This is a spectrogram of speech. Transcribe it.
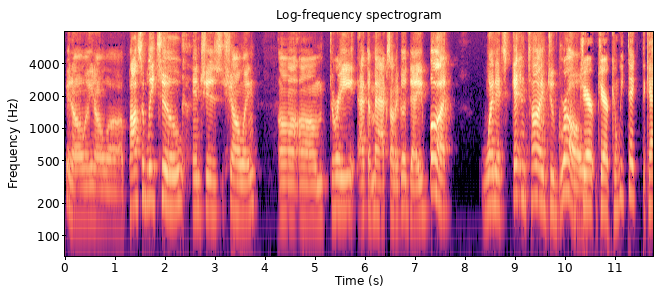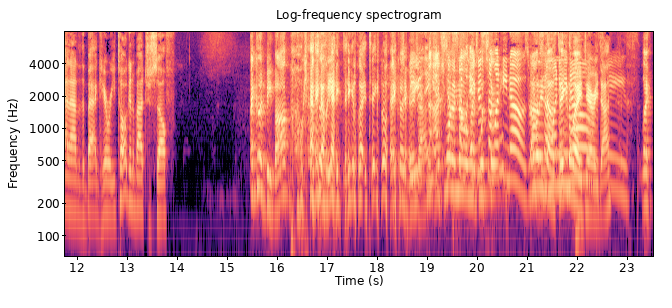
you know, you know, uh, possibly two inches showing, uh, um, three at the max on a good day. But when it's getting time to grow, Jer, Jer, can we take the cat out of the bag here? Are you talking about yourself? I could be Bob. Okay, could be. take it away, take it away. It could Jerry be. Don. No, I It's just wanna know, like, it's just what's the- someone he knows, right? Somebody knows. Take he it away, Jerry Don. jeez. Like,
